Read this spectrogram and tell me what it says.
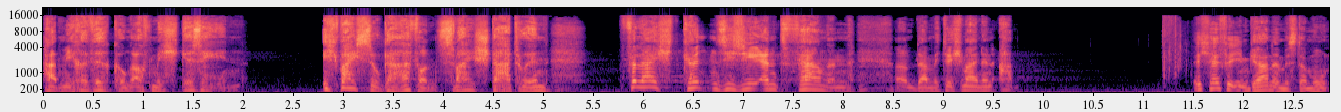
haben ihre Wirkung auf mich gesehen. Ich weiß sogar von zwei Statuen. Vielleicht könnten Sie sie entfernen, damit ich meinen Ab... Ich helfe Ihnen gerne, Mr. Moon.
